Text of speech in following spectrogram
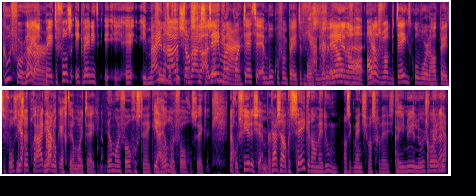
Good for her. Nou ja, Peter Vos, ik weet niet, in mijn een huis waren alleen maar tekenaar. kwartetten en boeken van Peter Vos. Ja, een en al, alles wat betekend kon worden had Peter Vos iets Ja, opge... Hij kan ook echt heel mooi tekenen. Heel mooi vogelsteken. Ja, heel mooi vogels zeker. Nou goed, 4 december. Daar zou ik het zeker dan mee doen als ik mensje was geweest. Kan je nu jaloers Oké, worden? ja.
